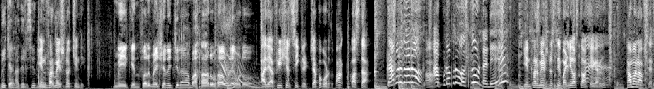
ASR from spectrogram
మీకు ఎలా తెలిసింది? ఇన్ఫర్మేషన్ వచ్చింది. మీకు ఇన్ఫర్మేషన్ ఇచ్చిన మహానుభావుడు ఎవడో. అది అఫీషియల్ సీక్రెట్ చెప్పకూడదు. వస్తా. తమ్ముడు గారు అప్పుడప్పుడు వస్తూ ఉండండి. ఇన్ఫర్మేషన్ వస్తే మళ్ళీ వస్తాం అక్కయ్య గారు. కమాన్ ఆఫీసర్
